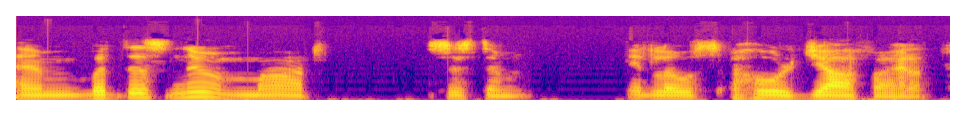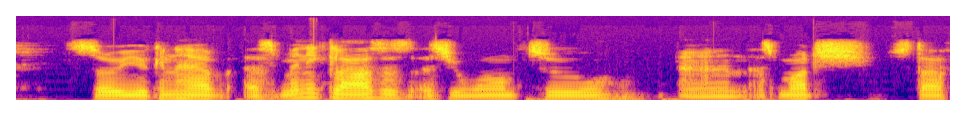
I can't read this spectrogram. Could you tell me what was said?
Um, but this new mod system it loads a whole jar file. So you can have as many classes as you want to and as much stuff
